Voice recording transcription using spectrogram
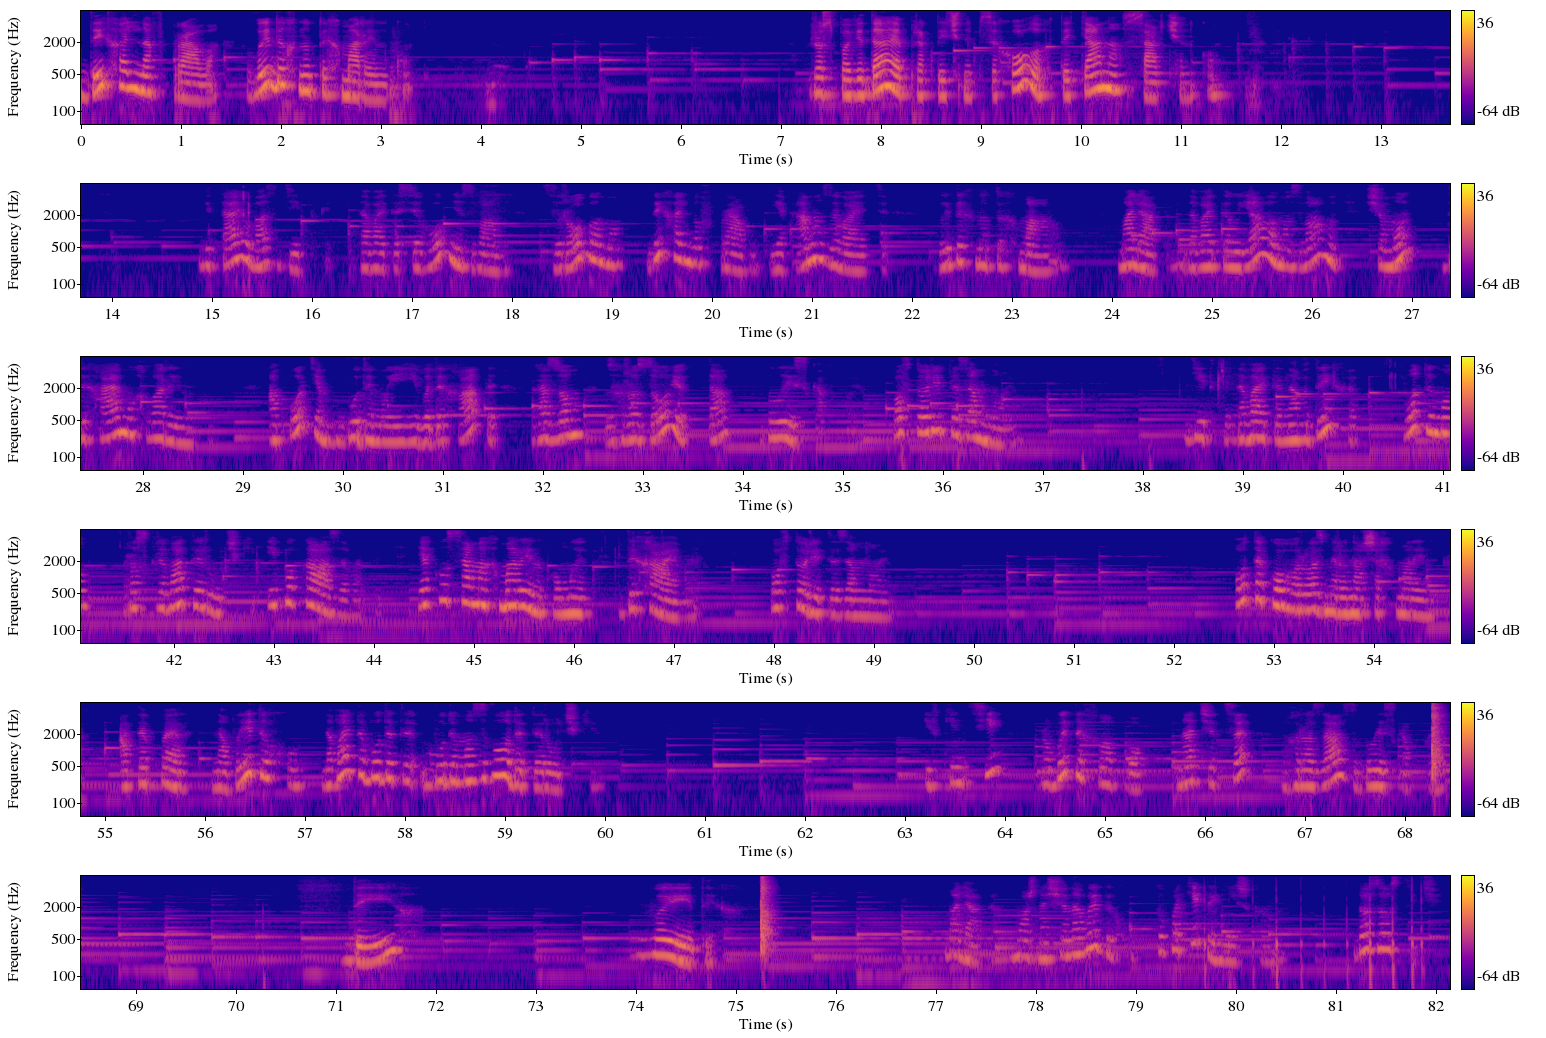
Дихальна вправа. Видихнути хмаринку. Розповідає практичний психолог Тетяна Савченко. Вітаю вас, дітки! Давайте сьогодні з вами зробимо дихальну вправу, яка називається видихнути хмару. Малята, давайте уявимо з вами, що ми вдихаємо хмаринку, а потім будемо її видихати разом з грозою та блискавкою. Повторюйте за мною. Дітки, давайте на вдихи будемо розкривати ручки і показувати, яку саме хмаринку ми вдихаємо. Повторюйте за мною. От розміру наша хмаринка. А тепер на видиху давайте будете, будемо зводити ручки. І в кінці робити хлопок, наче це гроза з блискавкою. Дих, видих. Малята, можна ще на видиху тупотіти ніжками. До зустрічі!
